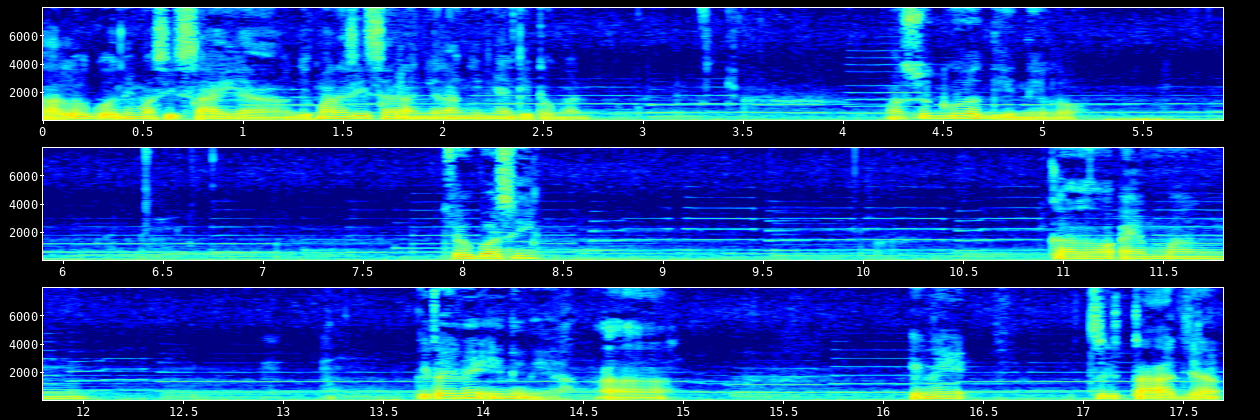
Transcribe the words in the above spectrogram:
Kalau gue ini masih sayang gimana sih cara ngilanginnya gitu kan? Maksud gue gini loh. Coba sih. Kalau emang kita ini ini nih ya eh, ini cerita aja.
